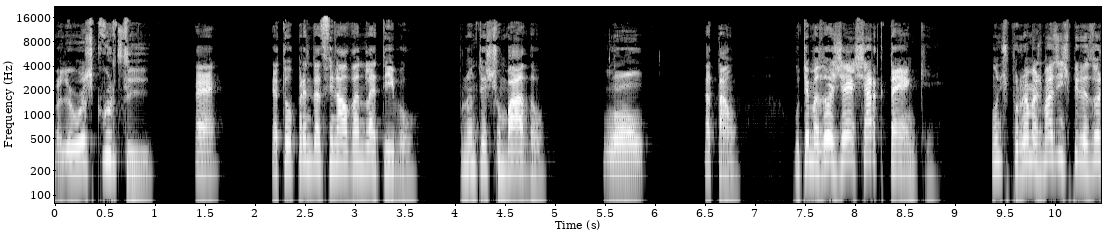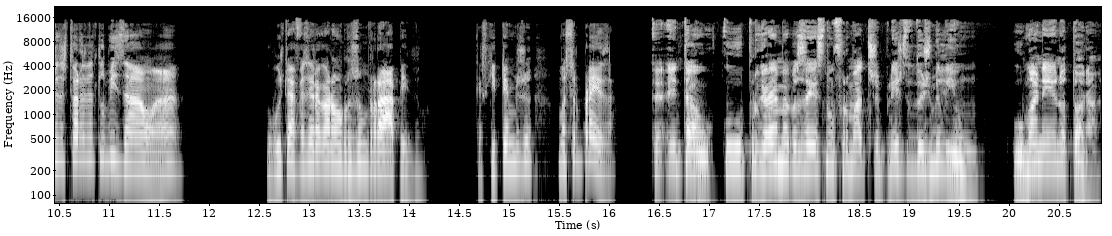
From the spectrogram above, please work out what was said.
Olha, hoje curti. É, é a tua prenda de final de ano letivo. Por não ter chumbado. LOL. Então, o tema de hoje é Shark Tank. Um dos programas mais inspiradores da história da televisão, hein? O Busto vai fazer agora um resumo rápido. Que a seguir temos uma surpresa. Eh, Então, o programa baseia-se num formato japonês de 2001, o Mane no Tora,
